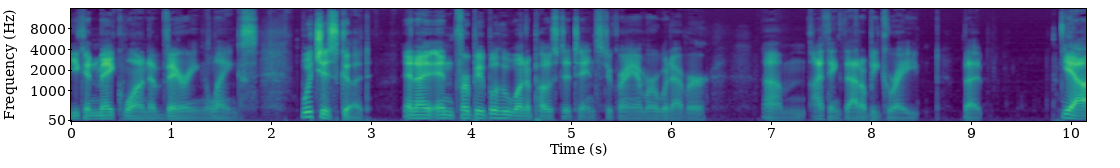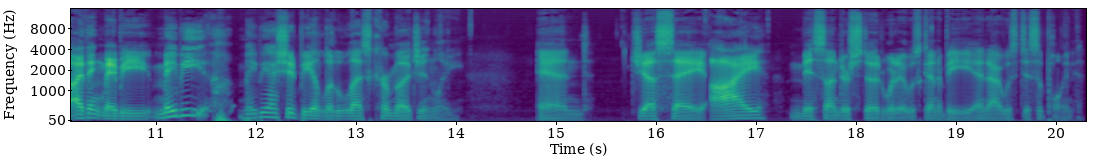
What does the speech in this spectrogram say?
you can make one of varying lengths, which is good. And I and for people who want to post it to Instagram or whatever, um, I think that'll be great. But yeah, I think maybe maybe maybe I should be a little less curmudgeonly and just say I misunderstood what it was going to be and I was disappointed.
